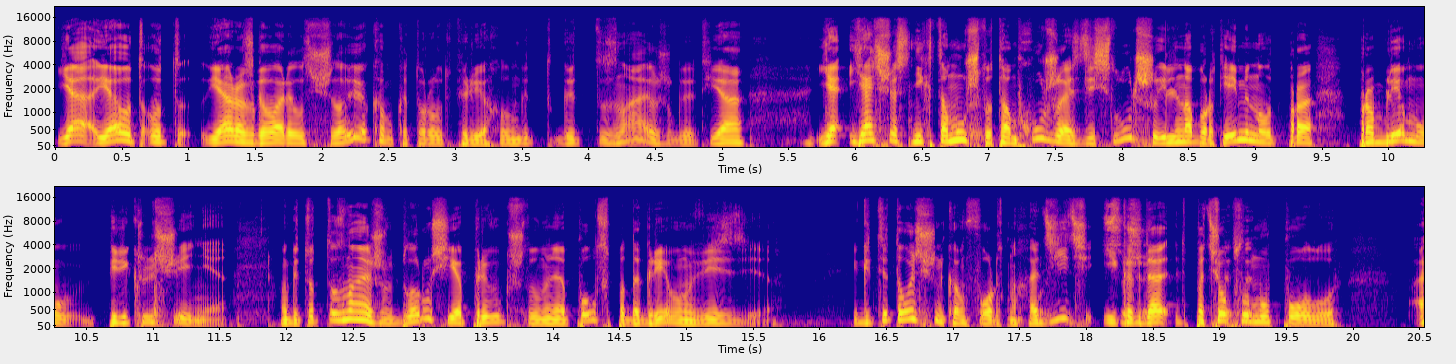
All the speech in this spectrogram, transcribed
я, я вот, вот, я разговаривал с человеком, который вот переехал, он говорит, говорит ты знаешь, говорит, я, я, я сейчас не к тому, что там хуже, а здесь лучше, или наоборот, я именно вот про проблему переключения. Он говорит, вот ты знаешь, в Беларуси я привык, что у меня пол с подогревом везде. И говорит, это очень комфортно ходить, и когда по теплому это... полу. А,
